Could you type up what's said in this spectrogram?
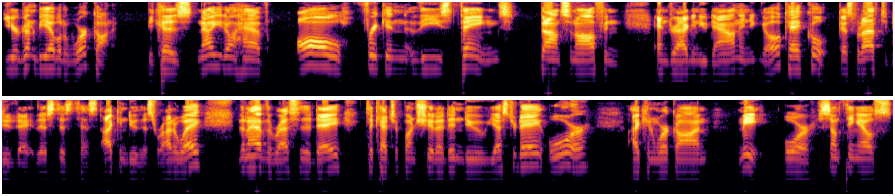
you're going to be able to work on it because now you don't have all freaking these things bouncing off and, and dragging you down and you can go okay cool. Guess what i have to do today? This this this i can do this right away. Then i have the rest of the day to catch up on shit i didn't do yesterday or i can work on me or something else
